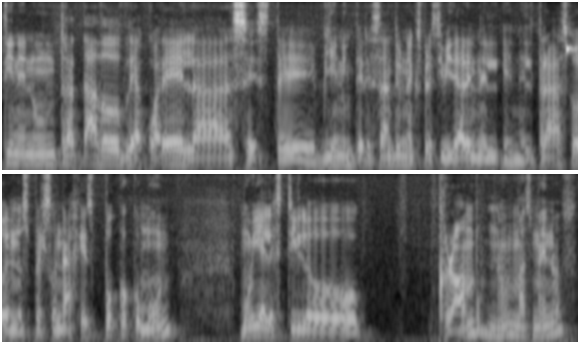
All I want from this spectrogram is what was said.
tienen un tratado de acuarelas, este, bien interesante, una expresividad en el, en el trazo, en los personajes, poco común, muy al estilo Crumb, ¿no? Más o menos,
